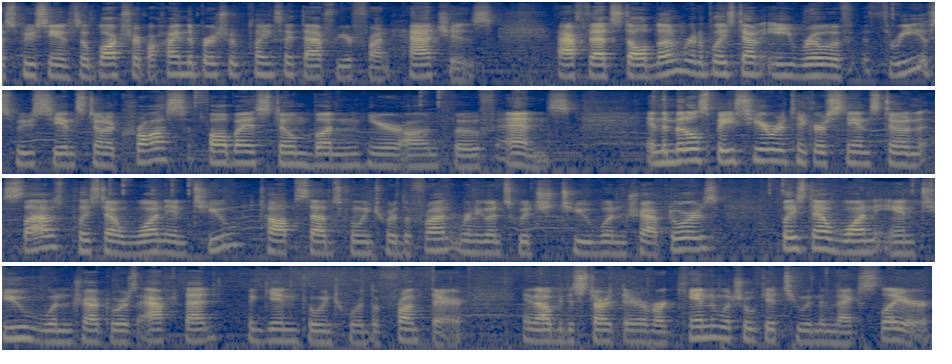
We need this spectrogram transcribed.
smooth sandstone blocks right behind the birchwood planks like that for your front hatches. After that's all done, we're going to place down a row of three of smooth sandstone across, followed by a stone button here on both ends. In the middle space here, we're going to take our sandstone slabs, place down one and two, top slabs going toward the front. We're going to go and switch to wooden trapdoors, Place down one and two wooden trapdoors after that, again going toward the front there. And that'll be the start there of our cannon, which we'll get to in the next layer.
